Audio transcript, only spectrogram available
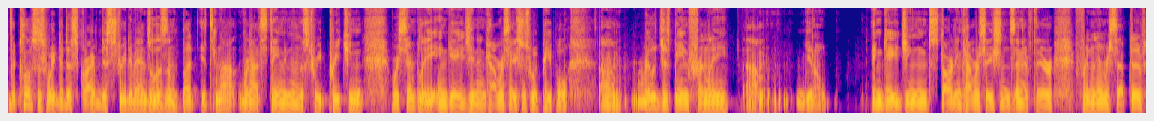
the closest way to describe it is street evangelism, but it's not. We're not standing in the street preaching. We're simply engaging in conversations with people, um, really just being friendly. Um, you know, engaging, starting conversations, and if they're friendly and receptive,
